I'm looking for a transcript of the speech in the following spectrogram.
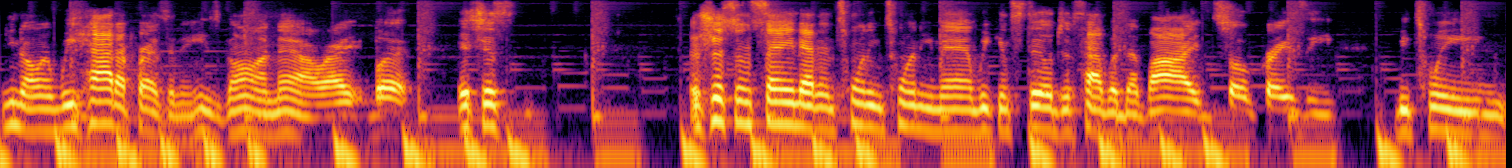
you know, and we had a president. He's gone now, right? But it's just it's just insane that in 2020, man, we can still just have a divide so crazy between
